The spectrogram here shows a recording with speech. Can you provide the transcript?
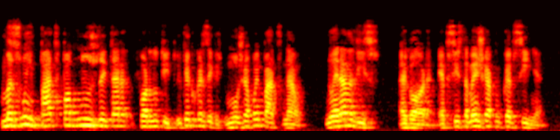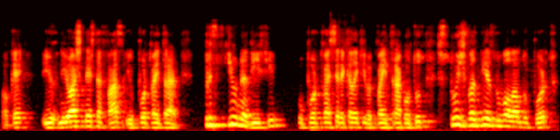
Mas o empate pode nos deitar fora do título. O que é que eu quero dizer com isto? Não jogar para o empate, não. Não é nada disso. Agora, é preciso também jogar com cabecinha, ok? E eu, eu acho que nesta fase, o Porto vai entrar pressionadíssimo, o Porto vai ser aquela equipa que vai entrar com tudo. Se tu esvazias o balão do Porto,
